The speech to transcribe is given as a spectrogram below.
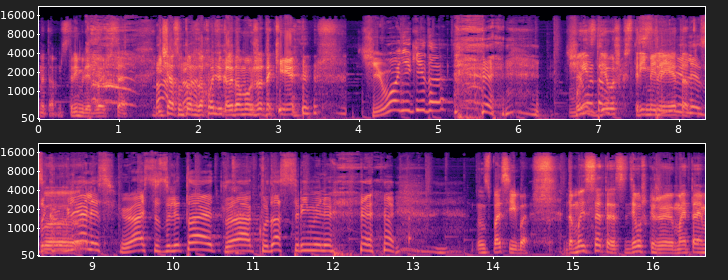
Мы там стримили два часа. И сейчас он тоже заходит, когда мы уже такие... Чего, Никита? Мы с девушкой стримили этот... Э, закруглялись, Асти залетает, так, куда стримили? Ну, спасибо. Да мы с, это, с девушкой же My Time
